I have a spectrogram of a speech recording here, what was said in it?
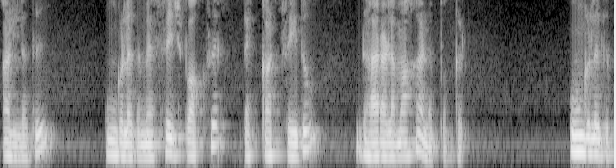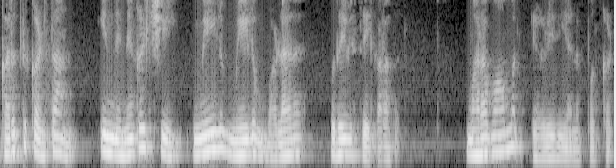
அல்லது உங்களது மெசேஜ் பாக்ஸில் ரெக்கார்ட் செய்தும் தாராளமாக அனுப்புங்கள். உங்களது கருத்துக்கள் தான் இந்த நிகழ்ச்சி மேலும் மேலும் வளர உதவி செய்கிறது. மறவாமல் எழுதி அனுப்புங்கள்.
